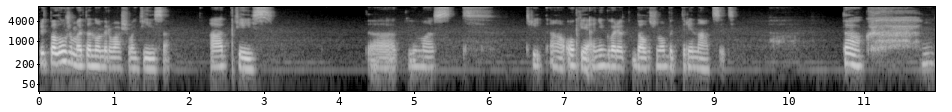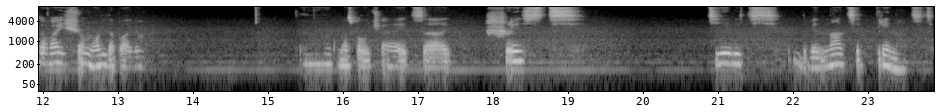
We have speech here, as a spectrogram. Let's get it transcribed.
Предположим, это номер вашего кейса. Add case. Так, you must... 3, а, окей, они говорят, должно быть 13. Так, ну, давай еще 0 добавим. Так, у нас получается 6, 9, 12, 13.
